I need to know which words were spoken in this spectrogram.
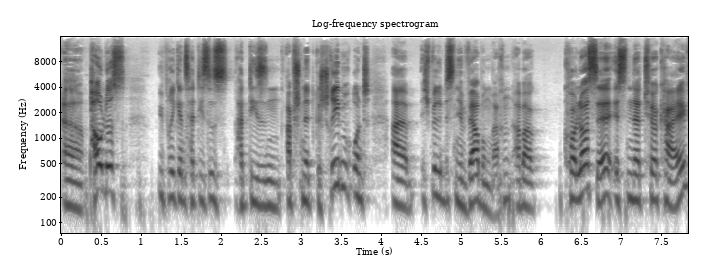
Äh, Paulus übrigens hat, dieses, hat diesen Abschnitt geschrieben und äh, ich will ein bisschen Werbung machen, aber Kolosse ist in der Türkei.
